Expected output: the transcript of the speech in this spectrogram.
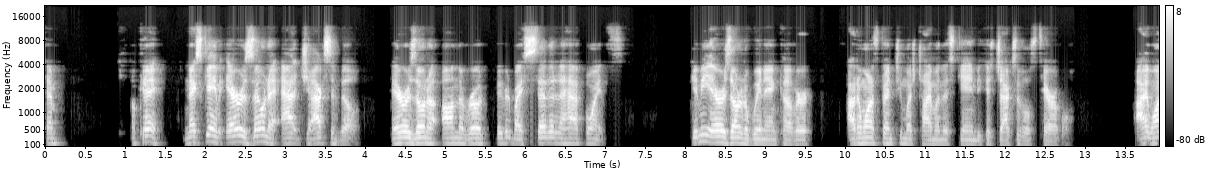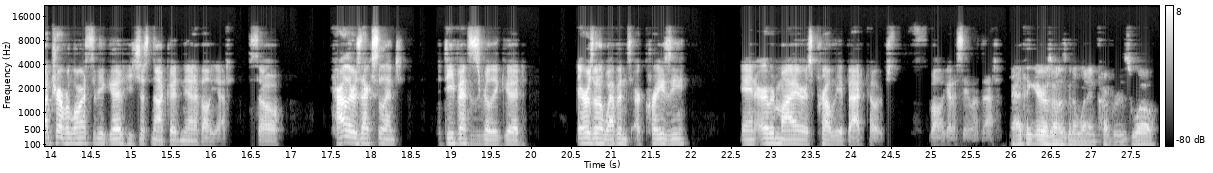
Tim. Okay. Next game, Arizona at Jacksonville. Arizona on the road, favored by seven and a half points. Give me Arizona to win and cover. I don't want to spend too much time on this game because Jacksonville's terrible. I want Trevor Lawrence to be good. He's just not good in the NFL yet. So Kyler is excellent. The defense is really good. Arizona weapons are crazy. And Urban Meyer is probably a bad coach. Well, I got to say about that. I think Arizona's going to win and cover as well.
